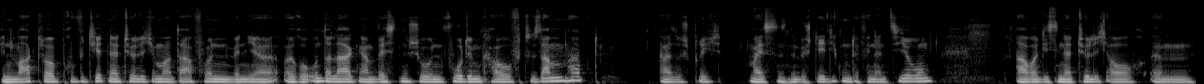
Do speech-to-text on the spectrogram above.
ein Makler profitiert natürlich immer davon, wenn ihr eure Unterlagen am besten schon vor dem Kauf zusammen habt also sprich meistens eine Bestätigung der Finanzierung. Aber die sind natürlich auch ähm,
